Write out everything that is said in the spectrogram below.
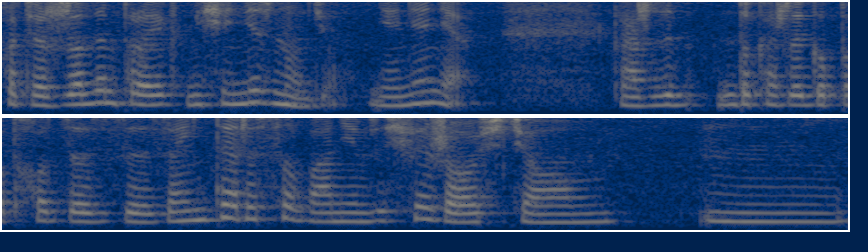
Chociaż żaden projekt mi się nie znudził. Nie, nie, nie. Każdy, do każdego podchodzę z zainteresowaniem, ze świeżością. Mm.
